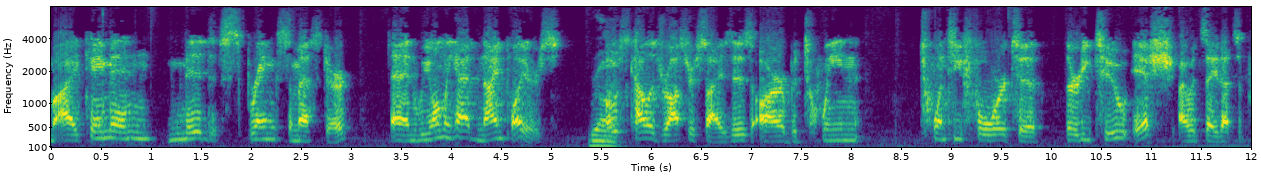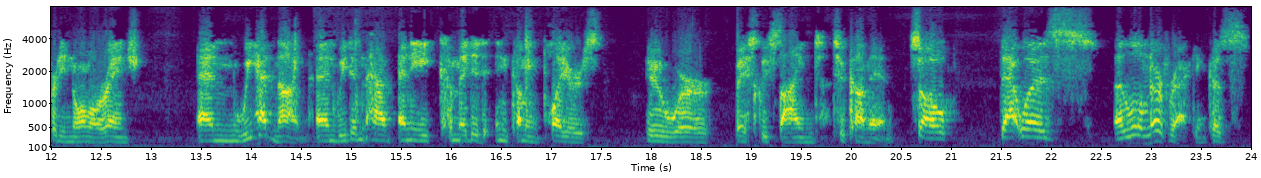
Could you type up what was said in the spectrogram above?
I came in mid spring semester and we only had nine players. Right. Most college roster sizes are between 24 to 32 ish. I would say that's a pretty normal range. And we had nine, and we didn't have any committed incoming players who were basically signed to come in. So that was a little nerve wracking because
